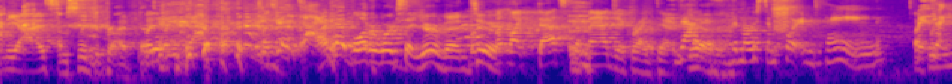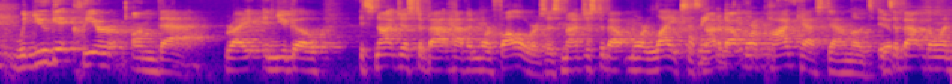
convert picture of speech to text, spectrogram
in the eyes. I'm sleep deprived. But, He's really I've had waterworks at your event too. but like that's the magic right there. That is Yeah. the most important thing. Like when, like, when you get clear on that, right? And you go, it's not just about having more followers. It's not just about more likes. But It's not about more podcast downloads. It's Yep. about going,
